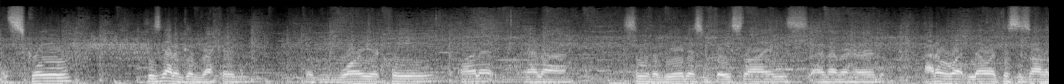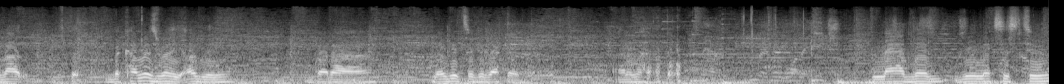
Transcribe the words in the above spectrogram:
And Scream, he's got a good record with Warrior Queen on it, and uh, some of the weirdest bass lines I've ever heard. I don't want, know what this is all about. The, the cover is really ugly, but uh, maybe it's a good record. I don't know. Madlib remixes too.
